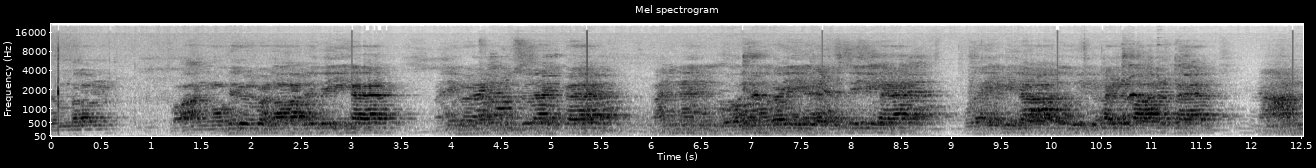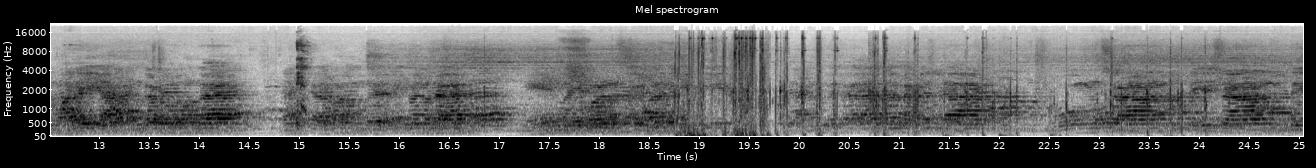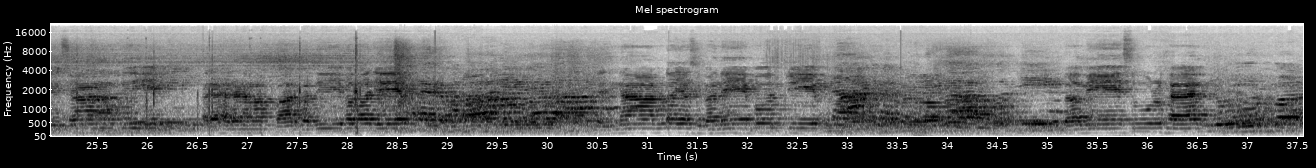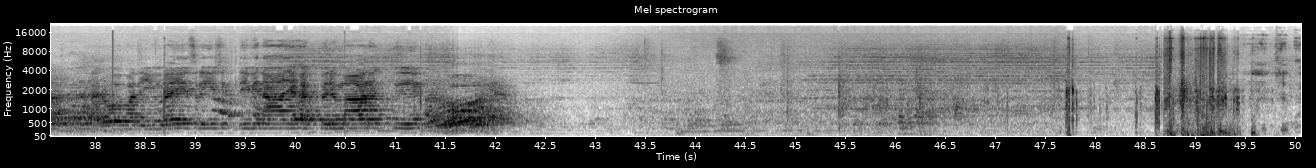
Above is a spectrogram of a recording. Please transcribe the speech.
செம்பலம் வான்முகில் வளாறு பெய்க மணிவளம் சுரக்க மன்னன் கோலமுறை அரசு செய்க குறைவிலாது உயிர்கள் வாழ்க நான் மறை பார்வதி பகவதே தென்னாடுடைய சிவனே போற்றி. இன்பமே சூழ்க. அரோபதியுரை ஸ்ரீ சித்தி விநாயகப் பெருமானுக்கு.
